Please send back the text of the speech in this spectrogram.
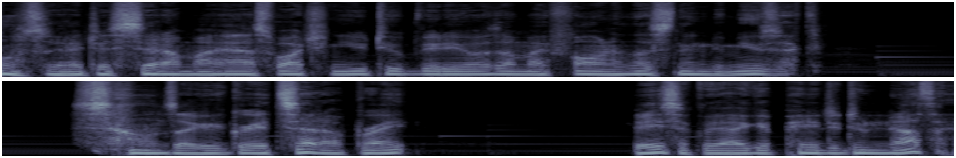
Mostly I just sit on my ass watching YouTube videos on my phone and listening to music. Sounds like a great setup, right? Basically, I get paid to do nothing.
